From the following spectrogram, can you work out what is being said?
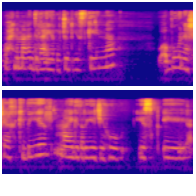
وإحنا ما عندنا أي رجل يسقينا وأبونا شيخ كبير ما يقدر يجي هو يسقي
